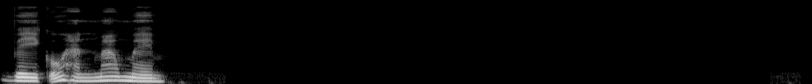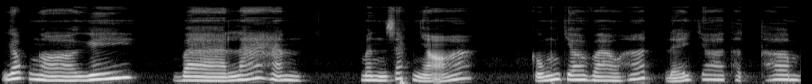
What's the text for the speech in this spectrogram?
vì củ hành mau mềm. Gốc ngò gí và lá hành. Mình sắc nhỏ cũng cho vào hết để cho thịt thơm.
